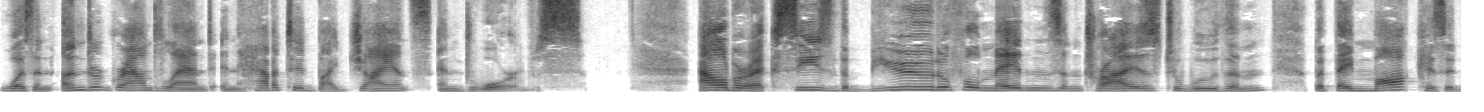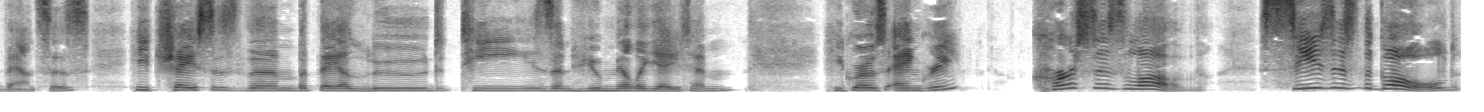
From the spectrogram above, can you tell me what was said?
was an underground land inhabited by giants and dwarves. Alberich sees the beautiful maidens and tries to woo them, but they mock his advances. He chases them, but they elude, tease, and humiliate him. He grows angry, curses love, seizes the gold,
